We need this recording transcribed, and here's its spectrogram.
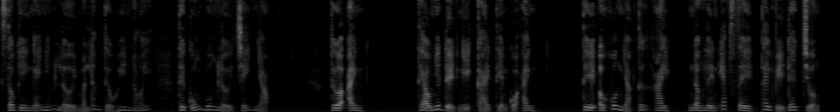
sau khi nghe những lời mà Lâm Tiểu Huy nói, thì cũng buông lời chế nhạo. Thưa anh, theo như đề nghị cải thiện của anh, thì ở khuôn nhạc thứ hai nâng lên FC thay vì D trường,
